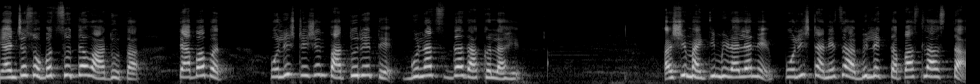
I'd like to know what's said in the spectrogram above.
यांच्यासोबत सुद्धा वाद होता. त्याबाबत पोलीस स्टेशन पातूर येथे गुन्हासुद्धा दाखल आहे. अशी माहिती मिळाल्याने पोलीस ठाण्याचा अभिलेख तपासला असता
